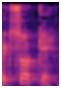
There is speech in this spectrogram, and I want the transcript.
It's okay.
